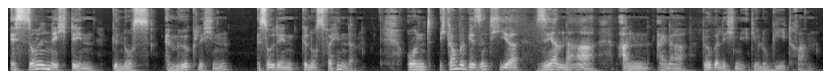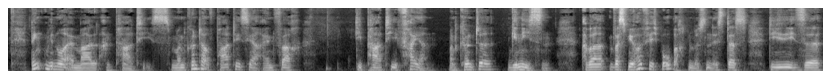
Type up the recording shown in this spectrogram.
Es soll nicht den Genuss ermöglichen, es soll den Genuss verhindern. Und ich glaube, wir sind hier sehr nah an einer bürgerlichen Ideologie dran. Denken wir nur einmal an Partys. Man könnte auf Partys ja einfach die Party feiern. Man könnte genießen. Aber was wir häufig beobachten müssen, ist, dass diese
